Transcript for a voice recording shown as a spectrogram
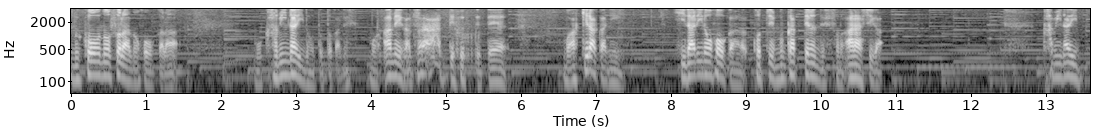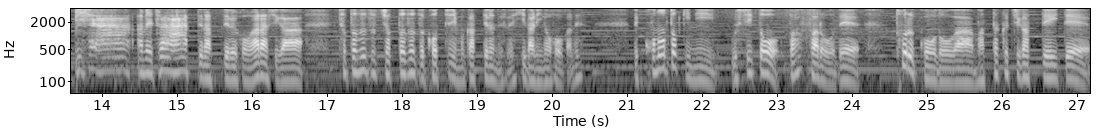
向こうの空の方から、もう雷の音とかね、もう雨がザーって降ってて、もう明らかに左の方からこっちに向かってるんです、その嵐が。雷ビシャー雨ザーってなってるこの嵐が、ちょっとずつちょっとずつこっちに向かってるんですね、左の方がね。で、この時に牛とバッファローで取る行動が全く違っていて、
